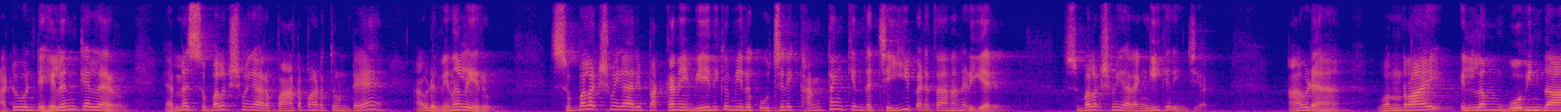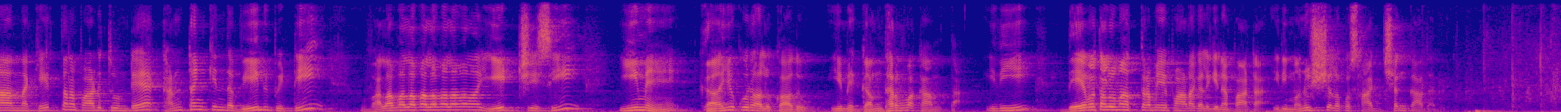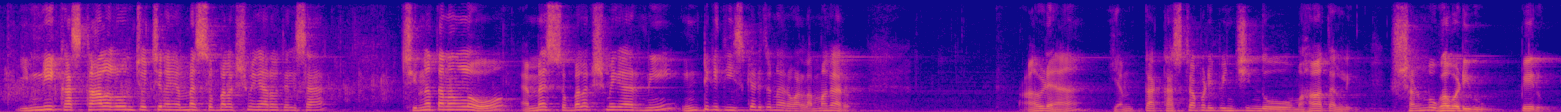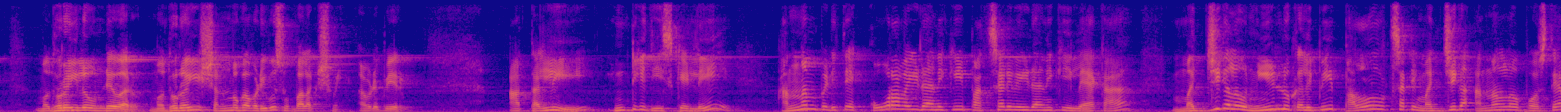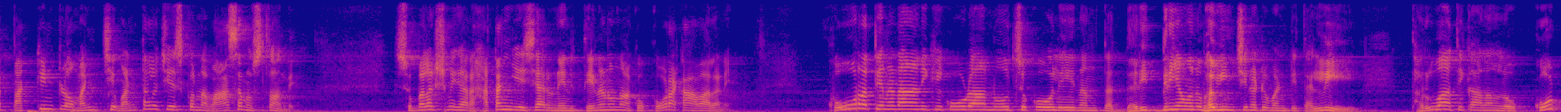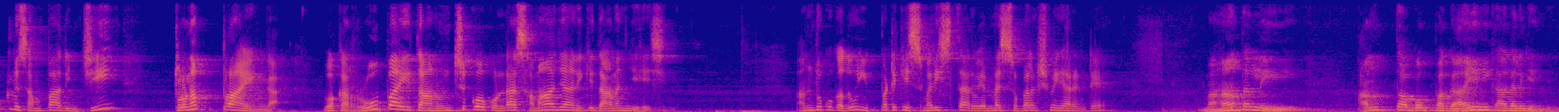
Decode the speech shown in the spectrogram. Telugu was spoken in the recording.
అటువంటి హెలెన్ కెల్లర్ ఎంఎస్ సుబ్బలక్ష్మి గారు పాట పాడుతుంటే ఆవిడ వినలేరు. సుబ్బలక్ష్మి గారి పక్కనే వేదిక మీద కూర్చుని కంఠం కింద చెయ్యి పెడతానని అడిగారు. సుబ్బలక్ష్మి గారు అంగీకరించారు. ఆవిడ వన్రాయ్ ఇల్లం గోవిందా అన్న కీర్తన పాడుతుంటే కంఠం కింద వేలు పెట్టి వలవల వలవలవల ఏడ్చేసి ఈమె గాయకురాలు కాదు ఈమె గంధర్వకాంత. ఇది దేవతలు మాత్రమే పాడగలిగిన పాట. ఇది మనుష్యులకు సాధ్యం కాదని ఇన్ని కష్టాలలోంచి వచ్చిన ఎంఎస్ సుబ్బలక్ష్మి గారో తెలుసా? చిన్నతనంలో ఎంఎస్ సుబ్బలక్ష్మి గారిని ఇంటికి తీసుకెడుతున్నారు వాళ్ళ అమ్మగారు ఆవిడ ఎంత కష్టపడి పెంచిందో మహాతల్లి. షణ్ముఖవడివు పేరు. మధురైలో ఉండేవారు. మధురై షణ్ముఖవడివు సుబ్బలక్ష్మి ఆవిడ పేరు. ఆ తల్లి ఇంటికి తీసుకెళ్ళి అన్నం పెడితే కూర వేయడానికి పచ్చడి వేయడానికి లేక మజ్జిగలో నీళ్ళు కలిపి పల్చటి మజ్జిగ అన్నంలో పోస్తే పక్కింట్లో మంచి వంటలు చేసుకున్న వాసన వస్తోంది. సుబ్బలక్ష్మి గారు హఠం చేశారు నేను తినను నాకు కూర కావాలని. కూర తినడానికి కూడా నోచుకోలేనంత దరిద్ర్యం అనుభవించినటువంటి తల్లి తరువాతి కాలంలో కోట్లు సంపాదించి తృణప్రాయంగా ఒక రూపాయి తాను ఉంచుకోకుండా సమాజానికి దానం చేసేసింది. అందుకు కదూ ఇప్పటికీ స్మరిస్తారు ఎంఎస్ సుబ్బలక్ష్మి గారంటే మహాతల్లి అంత గొప్ప గాయని కాగలిగింది.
